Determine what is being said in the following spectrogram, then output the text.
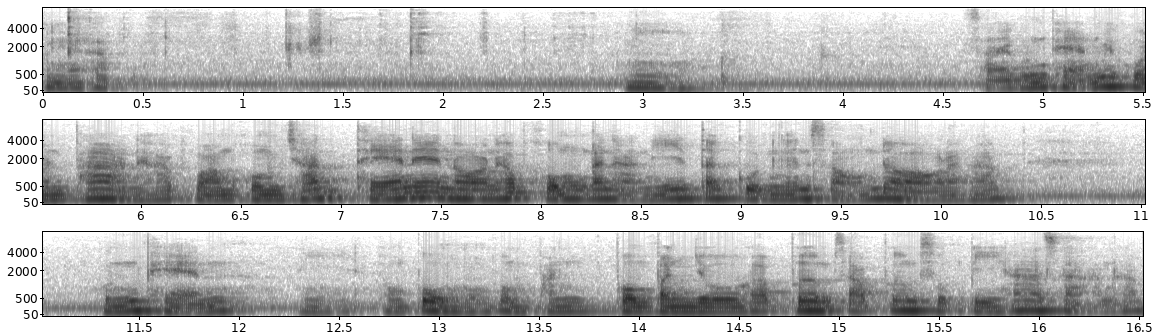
นี่นะครับนี่สายขุนแผนไม่ควรพลาดนะครับ ความคมชัดแท้แน่นอนครับ คมขนาดนี้ตะกรุดเงินสองดอกนะครับขุนแผนนี่ของปู่ของผมพันพรมปัญโยครับ เพิ่มทรัพย์เพิ่มสุขปีห้าสามครับ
